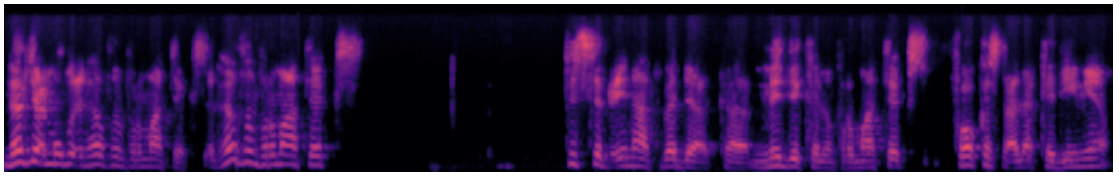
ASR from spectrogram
نرجع لموضوع ال health informatics ال health informatics في السبعينات بدأ ك medical informatics focused على الاكاديميا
